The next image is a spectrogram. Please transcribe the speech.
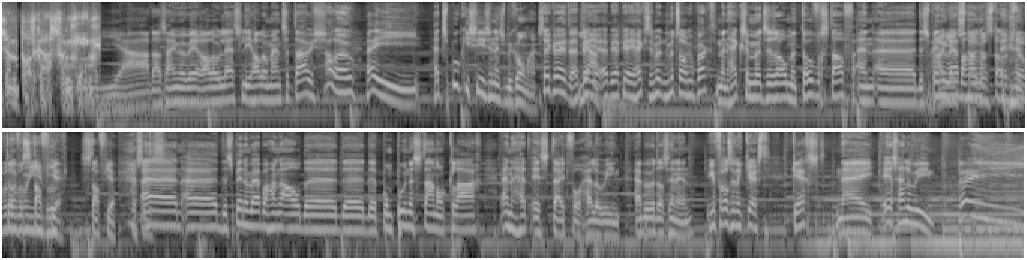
is een podcast van King. Ja, daar zijn we weer. Hallo Leslie, hallo mensen thuis. Hallo. Hey, het spooky season is begonnen. Zeker weten. Heb, Ja. jij, heb, je- heb jij je heksenmuts al gepakt? Mijn heksenmuts is al, mijn toverstaf en eh, de spinnenwebben Hou je hangen... Toverstafje. Stafje. Precies. En eh, de spinnenwebben hangen al, de, de, de pompoenen staan al klaar. En het is tijd voor Halloween. Hebben we er zin in? Ik heb vooral zin in kerst. Kerst? Nee, eerst Halloween. Hey!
